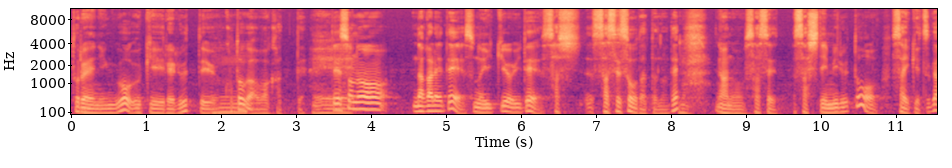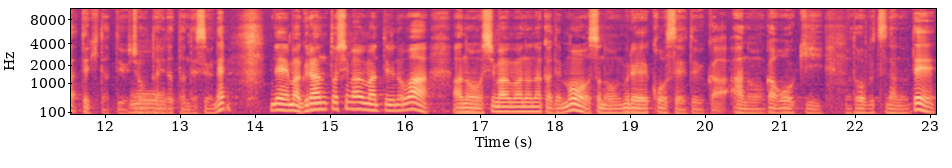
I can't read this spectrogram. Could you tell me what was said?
トレーニングを受け入れるっていうことが分かって。でその流れでその勢いで刺し刺せそうだったので、あの刺せ刺してみると採血ができたっていう状態だったんですよね。で、まあ、グラントシマウマっていうのはあのシマウマの中でもその群れ構成というかあのが大きい動物なので、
